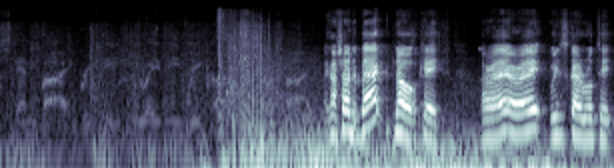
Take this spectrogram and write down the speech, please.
Standing by. I got shot in the back? No, okay. Alright, alright. We just gotta rotate.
